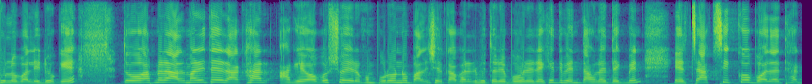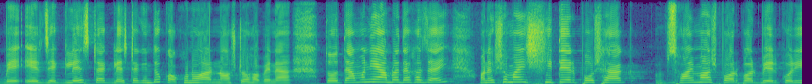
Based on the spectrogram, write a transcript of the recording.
ধুলোবালি ঢোকে। তো আপনারা আলমারিতে রাখার আগে অবশ্যই এরকম পুরনো বালিশের কাভারের ভিতরে ভরে রেখে দিবেন। তাহলে দেখবেন এর চাকচিক্য বজায় থাকবে। এর যে গ্লেসটা গ্লেসটা কিন্তু কখনো আর নষ্ট হবে না। তো তেমনই আমরা দেখা যায় অনেক সময় শীতের পোশাক ছয় মাস পর পর বের করি,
